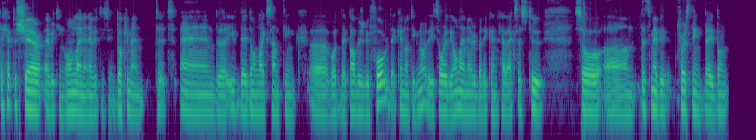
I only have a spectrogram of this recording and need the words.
they have to share everything online and everything documented. And uh, if they don't like something what they published before, they cannot ignore it. It's already online; everybody can have access to. So um, that's maybe first thing they don't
